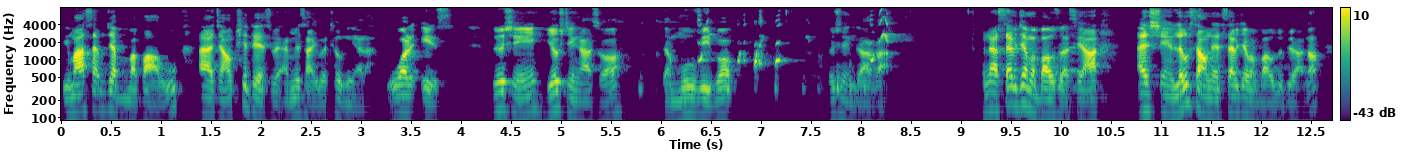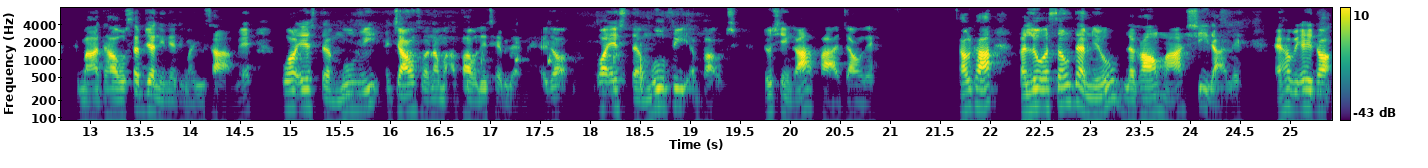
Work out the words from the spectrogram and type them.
ဒီမှာ subject မပါဘူးအဲအကြောင်းဖြစ်တယ်ဆိုရင် MSI ပဲထုတ်နေရတာ what is လို့ရှိရင်ရုပ်ရှင်ကဆိုတော့ the movie ပေါ့ရုပ်ရှင်ကကခုန subject မပါဘူးဆိုတာဆရာ action လှုပ်ဆောင်တဲ့ subject မပါဘူးလို့ပြောတာနော်ဒီမှာဒါကို subject အနေနဲ့ဒီမှာယူဆရမယ် what is the movie အကြောင်းဆိုတော့နောက်မှာ about လေးထည့်ပေးလိုက်မယ်အဲတော့ what is the movie about ရုပ်ရှင်ကဘာအကြောင်းလဲနောက်တစ်ခါဘယ်လိုအဆုံးသတ်မျိုး၎င်းမှာရှိတာလဲအဲဟုတ်ပြီအဲ့တော့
